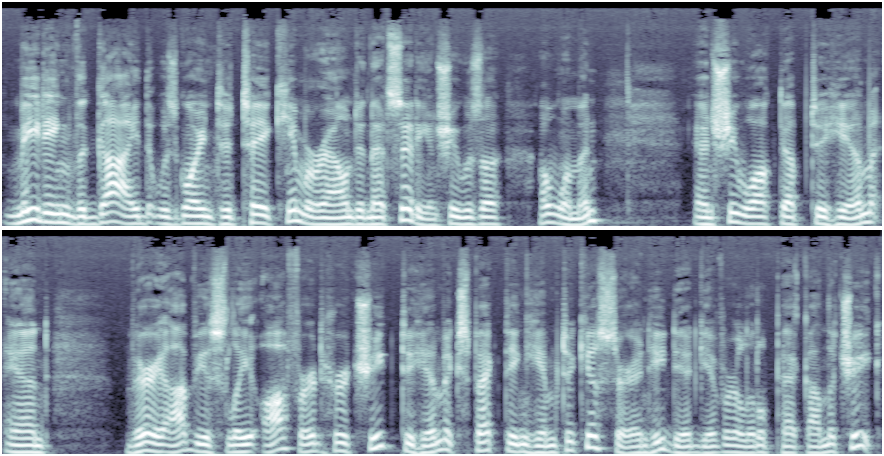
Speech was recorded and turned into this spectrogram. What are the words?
meeting the guide that was going to take him around in that city. And she was a, a woman. And she walked up to him and very obviously offered her cheek to him, expecting him to kiss her. And he did give her a little peck on the cheek.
